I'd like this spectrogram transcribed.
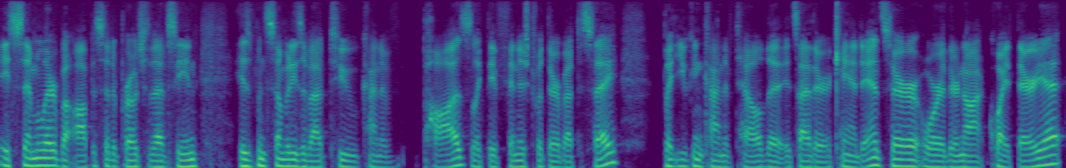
a similar but opposite approach that I've seen is when somebody's about to kind of pause, like they've finished what they're about to say, but you can kind of tell that it's either a canned answer or they're not quite there yet.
